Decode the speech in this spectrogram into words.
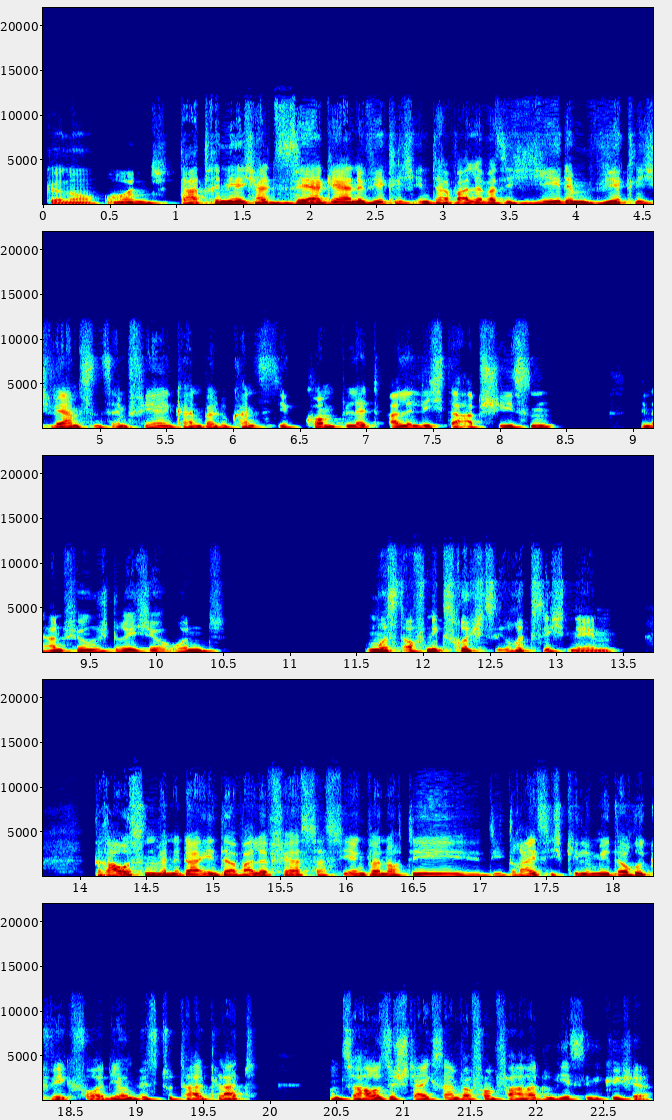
Genau. Und da trainiere ich halt sehr gerne wirklich Intervalle, was ich jedem wirklich wärmstens empfehlen kann, weil du kannst dir komplett alle Lichter abschießen, in Anführungsstriche, und musst auf nichts Rücksicht nehmen. Draußen, wenn du da Intervalle fährst, hast du irgendwann noch die, die 30 Kilometer Rückweg vor dir und bist total platt. Und zu Hause steigst du einfach vom Fahrrad und gehst in die Küche.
